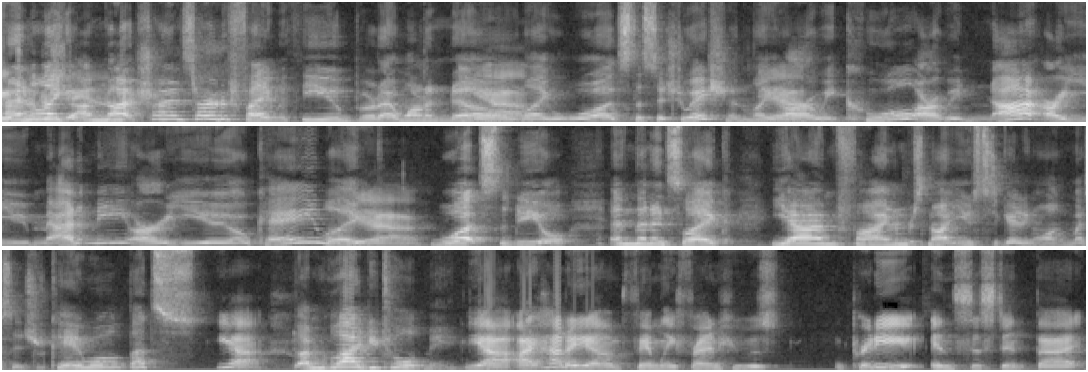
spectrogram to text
kind of like I'm not trying to start a fight with you, but I want to know Yeah. like what's the situation? Like, Yeah. are we cool? Are we not? Are you mad at me? Are you okay? Like, Yeah. what's the deal? And then it's like, yeah, I'm fine. I'm just not used to getting a long message. Okay, well that's. Yeah. I'm glad you told me. Yeah, I had a um, family friend who was pretty insistent that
